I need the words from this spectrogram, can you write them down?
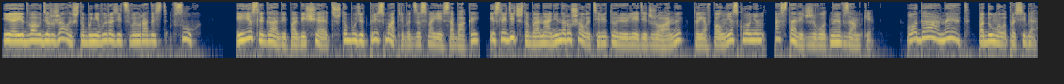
я едва удержалась, чтобы не выразить свою радость вслух. И если Габи пообещает, что будет присматривать за своей собакой и следить, чтобы она не нарушала территорию леди Джоанны, то я вполне склонен оставить животное в замке. «О да, Нет», — подумала про себя.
